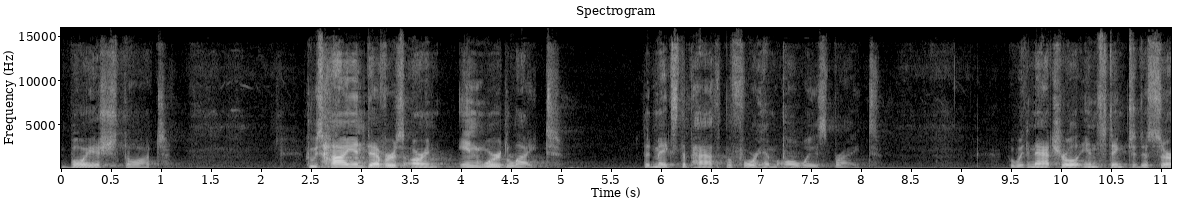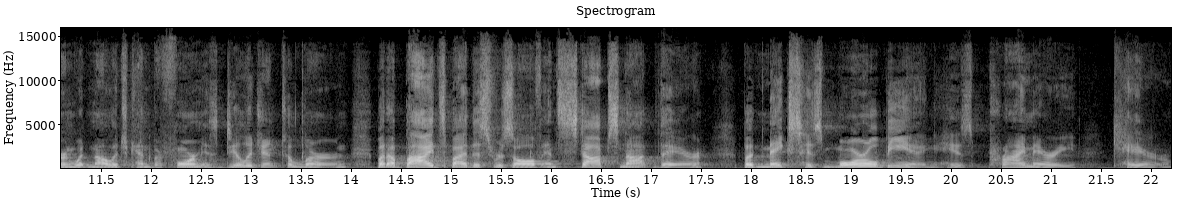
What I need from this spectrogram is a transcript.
boyish thought, whose high endeavors are an inward light that makes the path before him always bright, who with natural instinct to discern what knowledge can perform is diligent to learn, but abides by this resolve and stops not there, but makes his moral being his primary care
